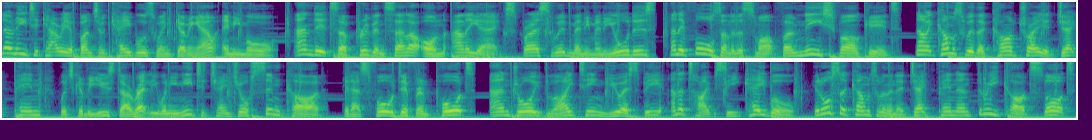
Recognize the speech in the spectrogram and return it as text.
No need to carry a bunch of cables when going out anymore. And it's a proven seller on AliExpress with many many orders and it falls under the smartphone niche market. Now it comes with a card tray eject pin which can be used directly when you need to change your SIM card. It has four different ports, Android, lighting, USB and a Type-C cable. It also comes with an eject pin and three card slots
